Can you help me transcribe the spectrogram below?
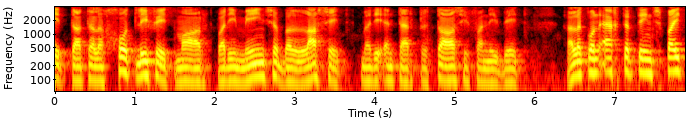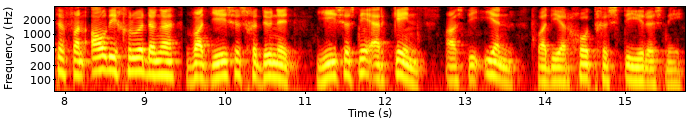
het dat hulle God liefhet maar wat die mense belas het met die interpretasie van die wet. Hulle kon egter ten spyte van al die groot dinge wat Jesus gedoen het, Jesus nie erken as die een wat deur God gestuur is nie.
